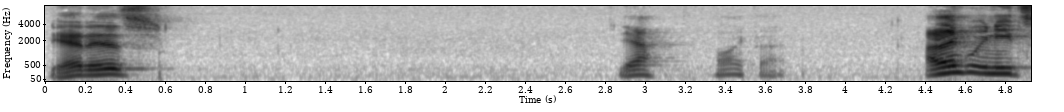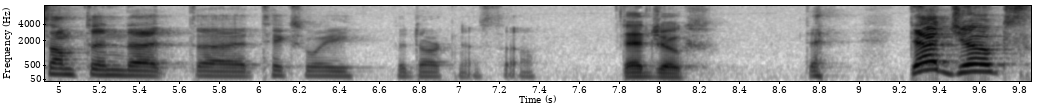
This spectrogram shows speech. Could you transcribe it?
yeah, it is. Yeah, I like that. I think we need something that uh, takes away the darkness though. Dad jokes. Dad jokes.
